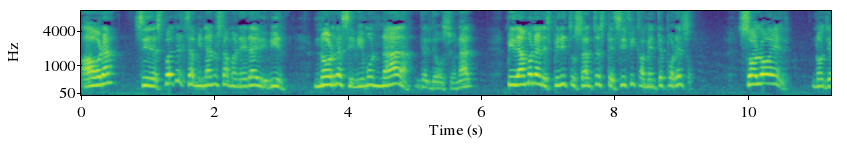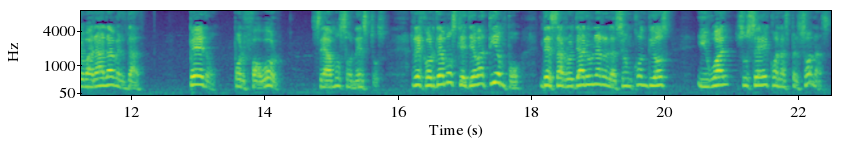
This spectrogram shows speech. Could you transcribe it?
Ahora, si después de examinar nuestra manera de vivir no recibimos nada del devocional, pidámosle al Espíritu Santo específicamente por eso. Solo Él nos llevará a la verdad. Pero, por favor, seamos honestos. Recordemos que lleva tiempo desarrollar una relación con Dios, igual sucede con las personas.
